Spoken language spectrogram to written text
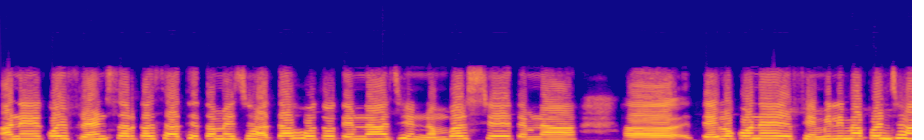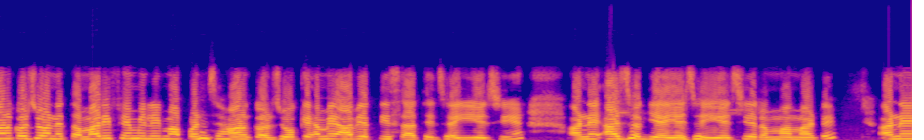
અને કોઈ ફ્રેન્ડ સર્કલ સાથે તમે જાતા હો તો તેમના જે નંબર્સ છે, તેમના તે લોકોને ફેમિલીમાં પણ જાણ કરજો અને તમારી ફેમિલીમાં પણ જાણ કરજો કે અમે આ વ્યક્તિ સાથે જઈએ છીએ અને આ જગ્યાએ જઈએ છીએ રમવા માટે. અને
